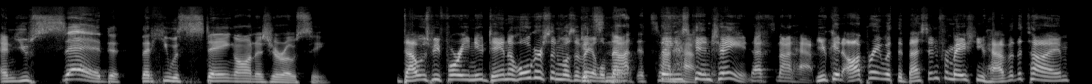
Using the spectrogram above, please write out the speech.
and you said that he was staying on as your OC. That was before he knew Dana Holgorsen was available. not- it's not Things happening. can change. That's not happening. you can operate with the best information you have at the time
